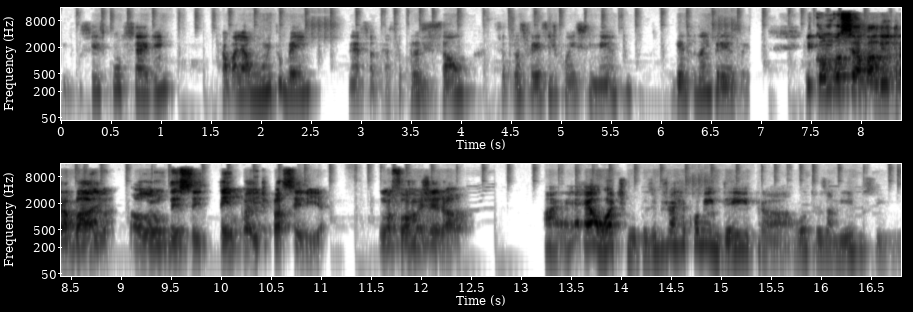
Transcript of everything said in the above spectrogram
E vocês conseguem trabalhar muito bem nessa essa transição, essa transferência de conhecimento dentro da empresa. E como você avalia o trabalho ao longo desse tempo aí de parceria, de uma forma geral? Ah, é, é ótimo. Inclusive, já recomendei para outros amigos e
